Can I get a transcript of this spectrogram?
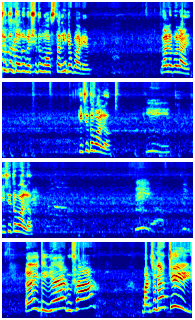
শুধু দৌড়বে শুধু মস্তানিটা পারে। বলো বলায় কিছু তো বলো। কিছু তো বলো। এই দিয়ে রুষা বাড়ি চলে যাচ্ছিস?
